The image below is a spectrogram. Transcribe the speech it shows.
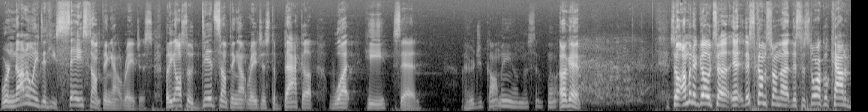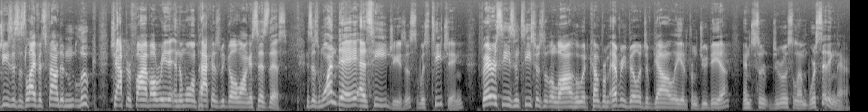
where not only did he say something outrageous, but he also did something outrageous to back up what he said. I heard you call me on my cell phone. Okay. So I'm going to go to, this comes from uh, this historical account of Jesus' life. It's found in Luke chapter 5. I'll read it and then we'll unpack it as we go along. It says this It says, One day as he, Jesus, was teaching, Pharisees and teachers of the law who had come from every village of Galilee and from Judea and Jerusalem were sitting there.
